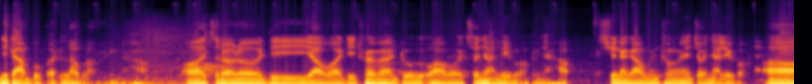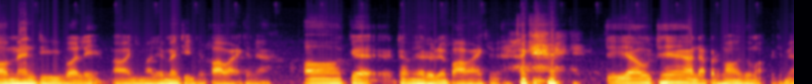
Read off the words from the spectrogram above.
မေတ္တာပို့ပါဒီလောက်ပါပဲခင်ဗျဟုတ်အော်ကျွန်တော်တို့ဒီဟာပေါ့ဒီ travel and tour ဟိုဟာပေါ့ကြော်ညာလေးပေါ့ခင်ဗျဟုတ် ရွှေနဂါဝင်းထွန်းရဲ့ကြော်ညာလေးပေါ့အော်မန်တီပေါ့လေအာညီမလေးမန်တီလည်းပါပါတယ်ခင်ဗျအော်ကဲတမရတို့လည်းပါပါတယ်ခင်ဗျဟုတ်ကဲ့တယောက်တည်းကဒါပထမဆုံးပါပဲခင်ဗျ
